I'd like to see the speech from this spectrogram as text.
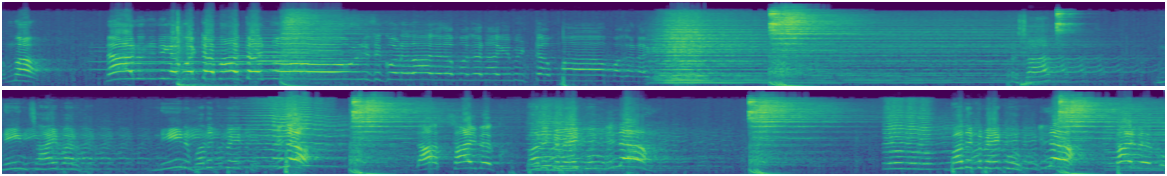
ಅಮ್ಮ ನಾನು ನಿನಗೆ ಕೊಟ್ಟ ಮಾತನ್ನು ಉಳಿಸಿಕೊಡಲಾಗದ ಮಗನಾಗಿ ಬಿಟ್ಟಮ್ಮ ಮಗನಾಗಿ ಪ್ರಸಾದ್ ನೀನ್ ಸಾಯ್ಬಾರ್ದು. ನೀನು ಬದುಕಬೇಕು. ಇಲ್ಲ. ನಾ ಸಾಯ್ಬೇಕು. ಬದುಕಬೇಕು. ಇಲ್ಲ. ಬದುಕಬೇಕು. ಇಲ್ಲ. ಸಾಯ್ಬೇಕು.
